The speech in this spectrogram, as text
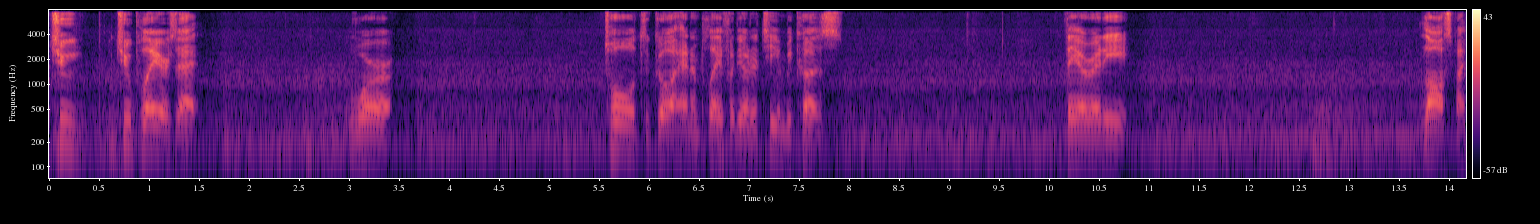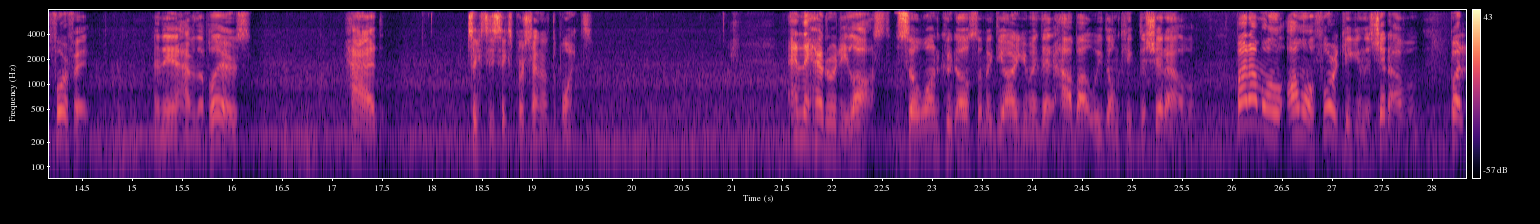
two two players that were told to go ahead and play for the other team because they already lost by forfeit and they didn't have the players had 66% of the points. And they had already lost. So one could also make the argument that how about we don't kick the shit out of them? But I'm all, I'm all for kicking the shit out of them. But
